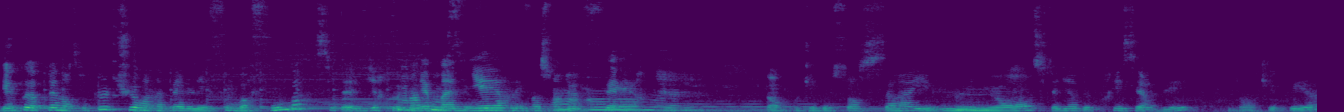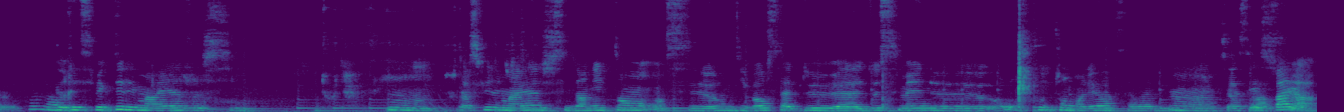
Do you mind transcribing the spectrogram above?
Et puis après, notre culture, on appelle les fumba fumba, c'est-à-dire ah, les ah, manières, les façons de faire. Donc, en quelque sorte, ça, et l'union, mm. c'est-à-dire de préserver. Donc, et puis. De respecter les mariages aussi. Tout à fait. Hmm, Parce que les mariages, ces derniers temps, on, se- on divorce à deux, à deux semaines, euh, on ton en l'air, ça va. Hum, ça va pas là.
